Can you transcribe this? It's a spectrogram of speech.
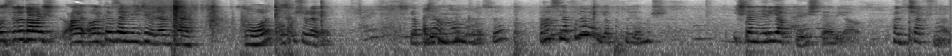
Bu sırada aş- ar- arka sayfayı çeviren ben. Zor. Oku şurayı. Yapılıyor mu lan burası? Burası yapılıyor mu? Yapılıyormuş. İşlemleri yapıyor işler ya. Hadi çak şunları.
